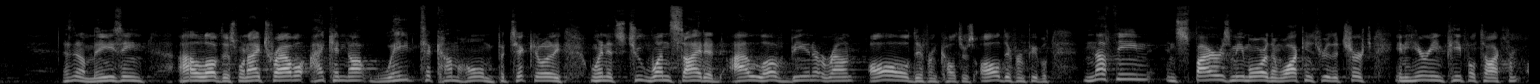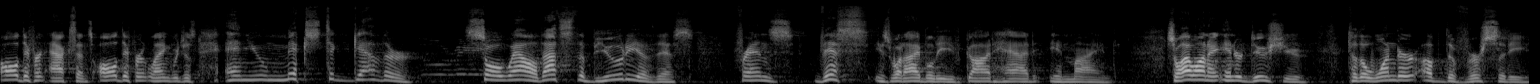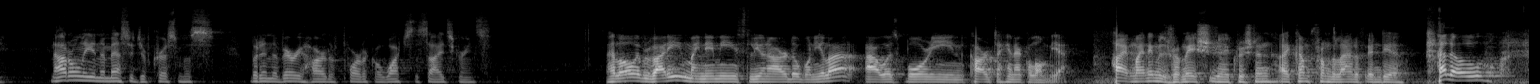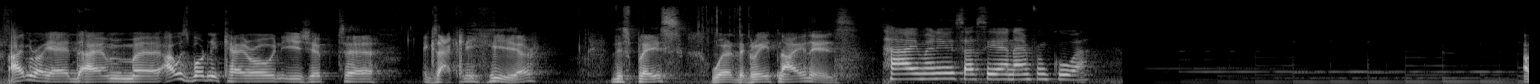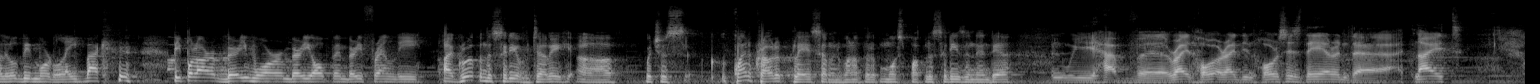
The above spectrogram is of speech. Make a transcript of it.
Isn't it amazing? I love this. When I travel, I cannot wait to come home, particularly when it's too one sided. I love being around all different cultures, all different peoples. Nothing inspires me more than walking through the church and hearing people talk from all different accents, all different languages, and you mix together so well. That's the beauty of this. Friends, this is what I believe God had in mind. So I want to introduce you to the wonder of diversity not only in the message of Christmas, but in the very heart of Portico. Watch the side screens. Hello, everybody. My name is Leonardo Bonilla. I was born in Cartagena, Colombia. Hi, my name is Ramesh Jayakrishnan. I come from the land of India. Hello, I'm Royed. I'm, uh, I was born in Cairo, in Egypt, uh, exactly here, this place where the Great Nile is. Hi, my name is Sasia and I'm from Cuba. A little bit more laid back. People are very warm, very open, very friendly. I grew up in the city of Delhi, uh, which was quite a crowded place. I mean, one of the most populous cities in India. And we have uh, ride ho- riding horses there, and uh, at night,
